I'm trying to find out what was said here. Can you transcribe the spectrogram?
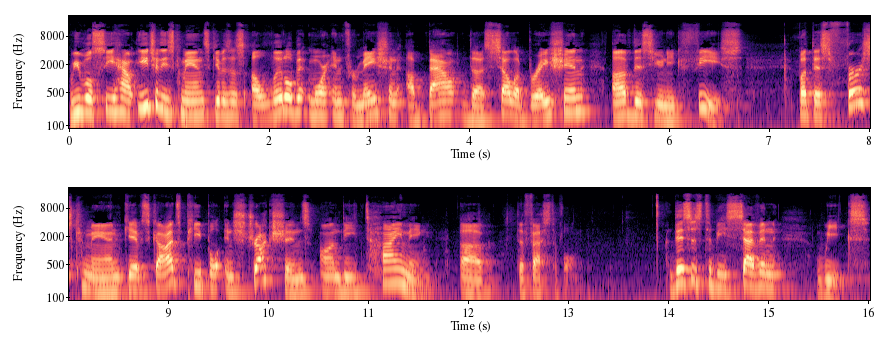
We will see how each of these commands gives us a little bit more information about the celebration of this unique feast. But this first command gives God's people instructions on the timing of the festival. This is to be seven weeks.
